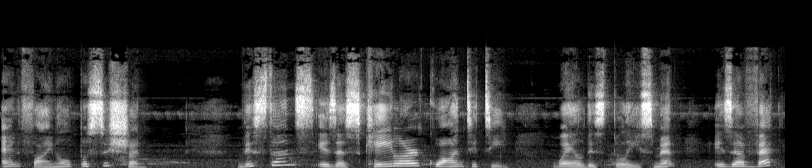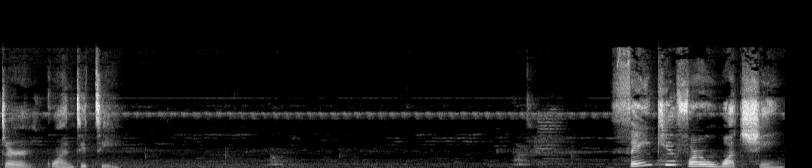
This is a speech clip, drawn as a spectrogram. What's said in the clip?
and final position. Distance is a scalar quantity, while displacement is a vector quantity. Thank you for watching.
